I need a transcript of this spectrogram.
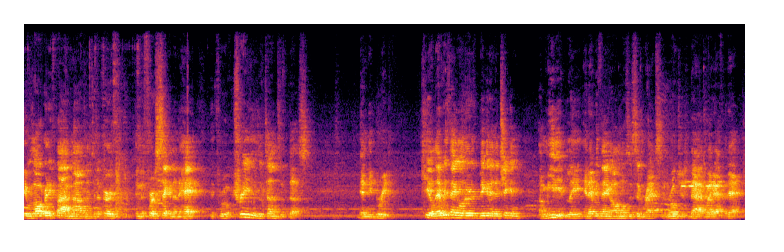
it was already five miles into the Earth in the first second and a half. It threw up trillions of tons of dust and debris, killed everything on Earth bigger than a chicken immediately, and everything almost except rats and roaches died right after that.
